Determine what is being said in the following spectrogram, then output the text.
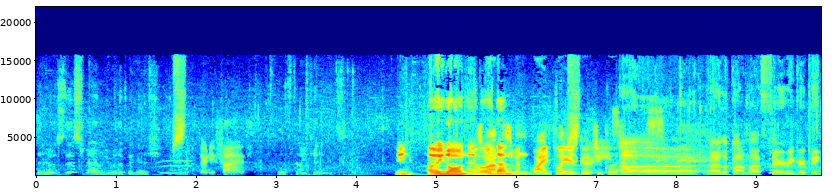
then who's this guy with a big ass shield? 35. They have three kills? We, are we going there well what happens then? when wide players go too close. Uh, uh, look bottom left. They're regrouping.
